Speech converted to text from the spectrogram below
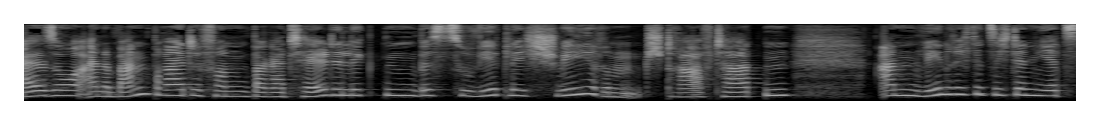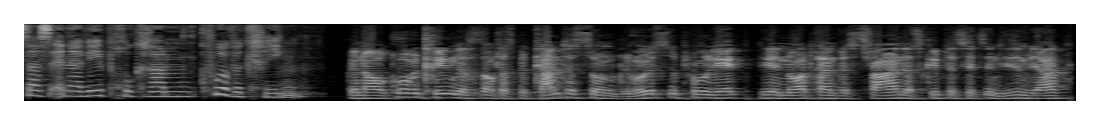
Also eine Bandbreite von Bagatelldelikten bis zu wirklich schweren Straftaten. An wen richtet sich denn jetzt das NRW-Programm Kurve kriegen? Genau, Kurve kriegen, das ist auch das bekannteste und größte Projekt hier in Nordrhein-Westfalen. Das gibt es jetzt in diesem Jahr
